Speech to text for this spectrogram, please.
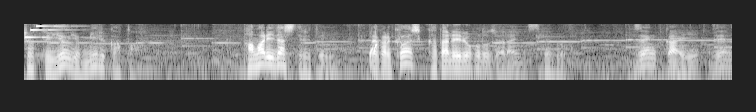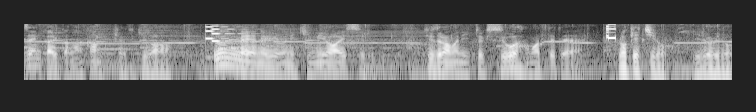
ちょっといよいよ見るかと。ハマりだしてるという。だから詳しく語れるほどじゃないんですけど前回前々回かな韓国来た時は「運命のように君を愛する」っていうドラマに一時すごいハマっててロケ地をいろいろ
